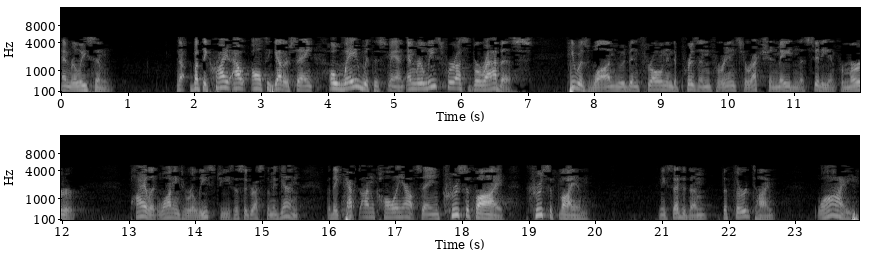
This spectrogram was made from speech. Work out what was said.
and release him. Now, but they cried out all together, saying, Away with this man, and release for us Barabbas. He was one who had been thrown into prison for insurrection made in the city and for murder. Pilate, wanting to release Jesus, addressed them again, but they kept on calling out, saying, Crucify, crucify him. And he said to them the third time, Why?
